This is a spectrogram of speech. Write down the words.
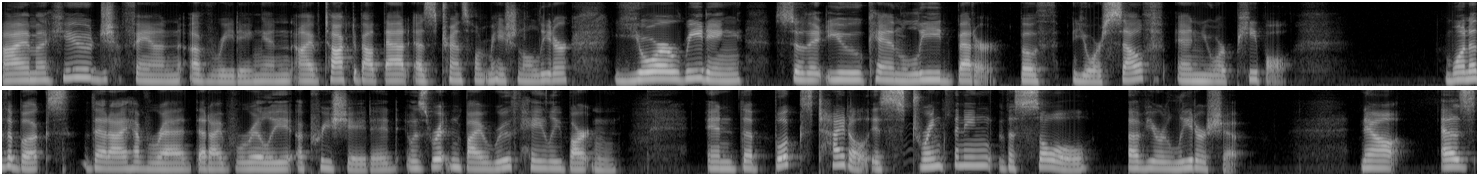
I'm a huge fan of reading, and I've talked about that as transformational leader. You're reading so that you can lead better, both yourself and your people. One of the books that I have read that I've really appreciated was written by Ruth Haley Barton. And the book's title is Strengthening the Soul of Your Leadership. Now, as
